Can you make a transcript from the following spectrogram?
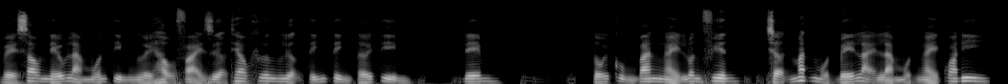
về sau nếu là muốn tìm người hậu phải dựa theo Khương Lượng tính tình tới tìm. Đêm Tối cùng ban ngày luân phiên, trợn mắt một bế lại là một ngày qua đi.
